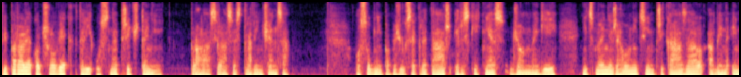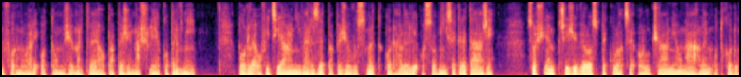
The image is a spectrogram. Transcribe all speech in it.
Vypadal jako člověk, který usne při čtení, prohlásila sestra Vincenza. Osobní papežův sekretář, irský kněz John McGee, nicméně řeholnicím přikázal, aby neinformovali o tom, že mrtvého papeže našli jako první. Podle oficiální verze papežovu smrt odhalili osobní sekretáři, což jen přiživilo spekulace o Lučányho náhlém odchodu.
